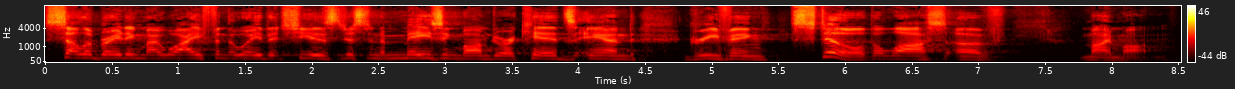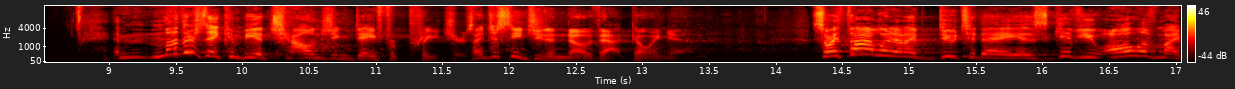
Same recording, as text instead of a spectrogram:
celebrating my wife and the way that she is just an amazing mom to our kids, and grieving still the loss of my mom. And Mother's Day can be a challenging day for preachers. I just need you to know that going in. So I thought what I'd do today is give you all of my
